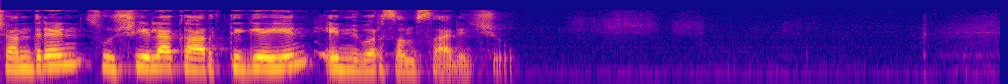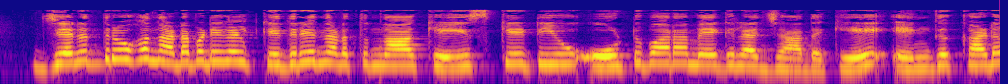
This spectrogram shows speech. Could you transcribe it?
Chandran Susheela Karthikeyan എന്നിവർ സംസാരിച്ചു. ജനദ്രോഹ നടപടികൾക്കെതിരെ നടത്തുന്ന K S K T U Ottupara മേഖല ജാഥയ്ക്ക് എങ്കക്കാട്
